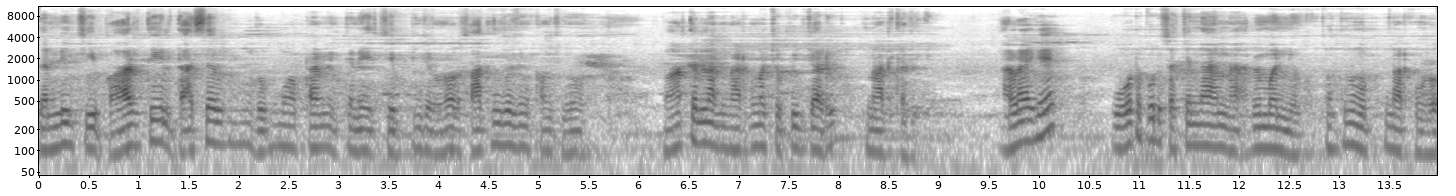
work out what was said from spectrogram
దండించి భారతీయుల దాస్యాలను రూపుమాపడాన్ని చెప్పించడంలో స్వాతంత్ర్యోద్యమ కాంక్షను భారతీయుల నాటి నాటకంలో చూపించాడు నాటకవి అలాగే ఊటకూరు సత్యనారాయణ అభిమన్యు పంతొమ్మిది ముప్పై నాటకంలో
